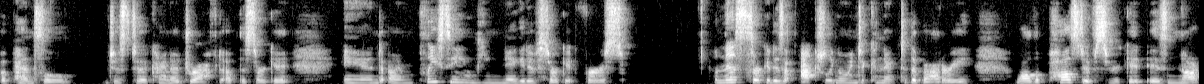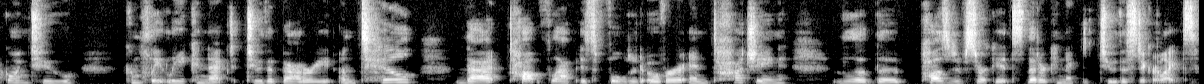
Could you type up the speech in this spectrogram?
a pencil just to kind of draft up the circuit. And I'm placing the negative circuit first. And this circuit is actually going to connect to the battery, while the positive circuit is not going to completely connect to the battery until that top flap is folded over and touching the, the positive circuits that are connected to the sticker lights.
